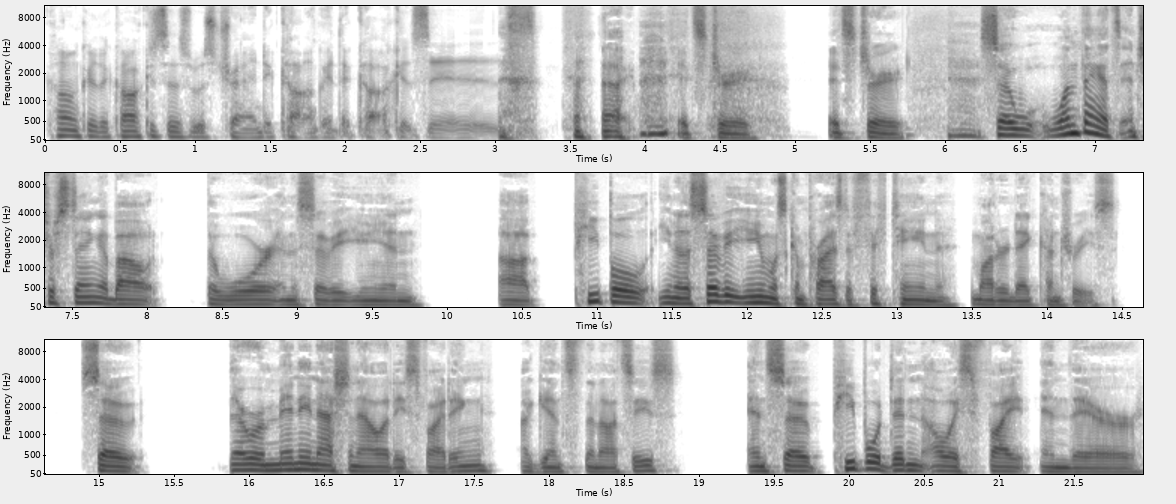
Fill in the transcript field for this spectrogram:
conquer the Caucasus was trying to conquer the Caucasus. It's true. It's true. So one thing that's interesting about the war in the Soviet Union, uh, people, you know, the Soviet Union was comprised of 15 modern day countries. So there were many nationalities fighting against the Nazis. And so people didn't always fight in their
